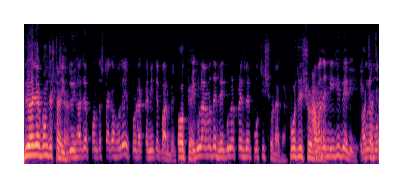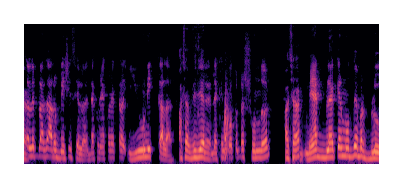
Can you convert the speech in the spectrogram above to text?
দুই হাজার পঞ্চাশ টাকা। দুই হাজার পঞ্চাশ টাকা হলে এই প্রোডাক্টটা নিতে পারবেন। এগুলো আমাদের রেগুলার প্রাইস হয় পঁচিশশো টাকা। পঁচিশশো টাকা। আমাদের নিজেদেরই। এগুলো আচ্ছা, আচ্ছা। মোতালে প্লাজা আরও বেশি সেল হয়। দেখুন এখন একটা ইউনিক কালার আচ্ছা ভিজিয়ার দেখেন কতটা সুন্দর। আচ্ছা। ম্যাট ব্ল্যাক এর মধ্যে আবার ব্লু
